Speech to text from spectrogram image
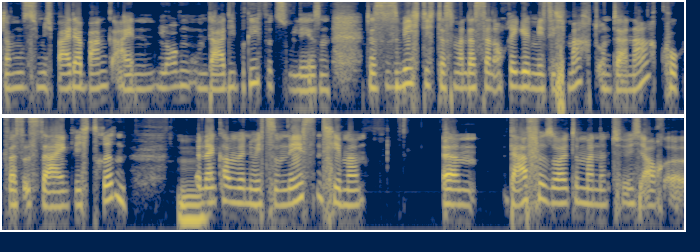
Da muss ich mich bei der Bank einloggen, um da die Briefe zu lesen. Das ist wichtig, dass man das dann auch regelmäßig macht und danach guckt, was ist da eigentlich drin. Mhm. Und dann kommen wir nämlich zum nächsten Thema. Ähm, dafür sollte man natürlich auch äh,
